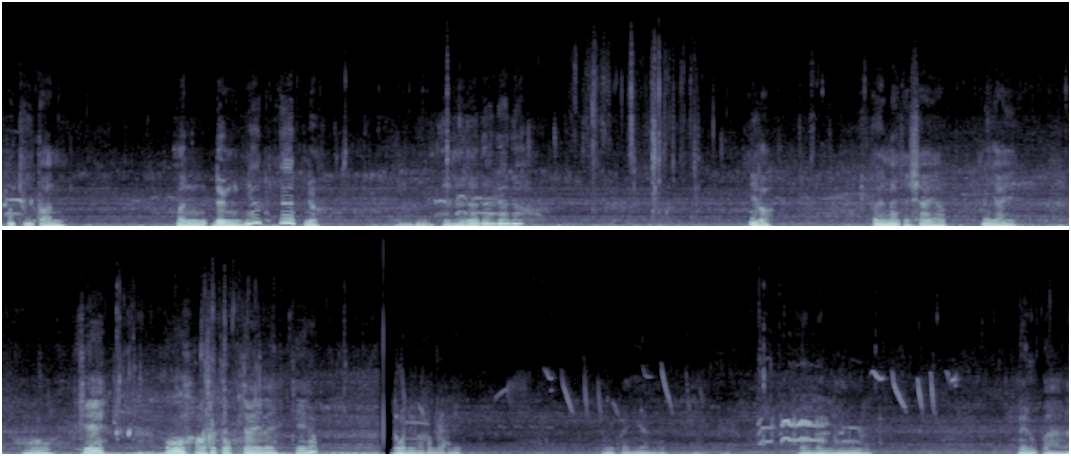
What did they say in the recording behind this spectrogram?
เมื่อกี้ตอน มันดึงยืดยืดอยู่เดี๋ยวเดี๋ยวเดี๋ยวเดี๋ยวเดี๋ยว นี่เหรอ เออ น่าจะใช่ครับ ไม่ใหญ่อ๋อโอเค โอ้ เอาสะตกใจเลยโอเคครับ โดนอีกแล้วครับแบบนี้อันนี้พยายามครับหล่นหล่นหลังนู้นครับไม่รู้ปลาอะไร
